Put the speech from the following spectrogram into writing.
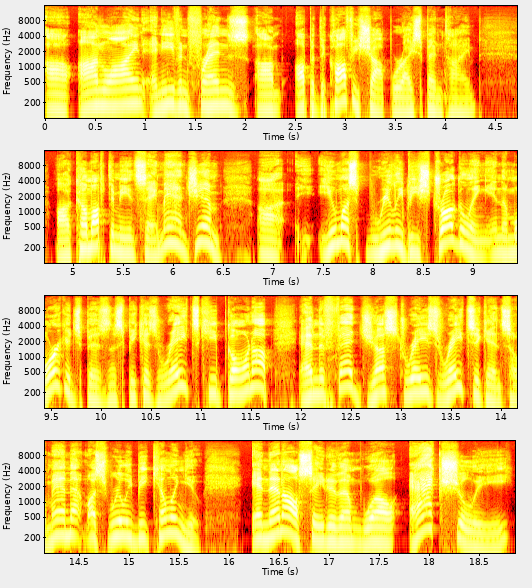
uh, online and even friends um, up at the coffee shop where I spend time. Uh, come up to me and say, Man, Jim, uh, you must really be struggling in the mortgage business because rates keep going up and the Fed just raised rates again. So, man, that must really be killing you. And then I'll say to them, Well, actually,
